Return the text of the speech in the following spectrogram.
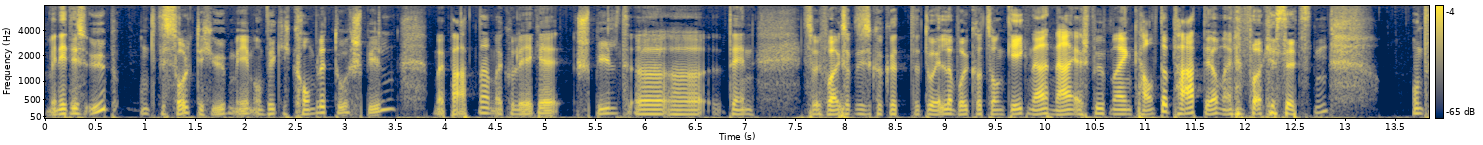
Wenn ich das übe, und das sollte ich üben eben und wirklich komplett durchspielen, mein Partner, mein Kollege spielt äh, äh den, so wie vorher gesagt, das ist gerade der Duell, wollte gerade sagen Gegner, nein, er spielt meinen Counterpart, ja, meinen Vorgesetzten und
